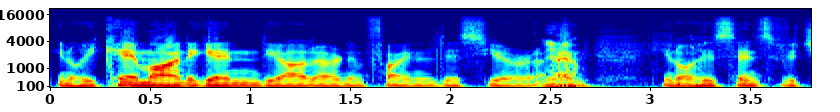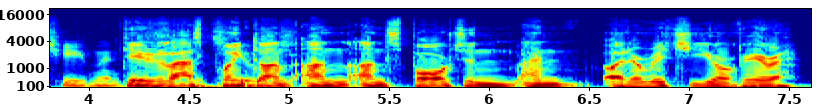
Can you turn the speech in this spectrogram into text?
You know, he came on again in the All Ireland final this year, Yeah. and you know his sense of achievement. Deirdre, last point huge. on, on, on sport and, and either Richie or Vera.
